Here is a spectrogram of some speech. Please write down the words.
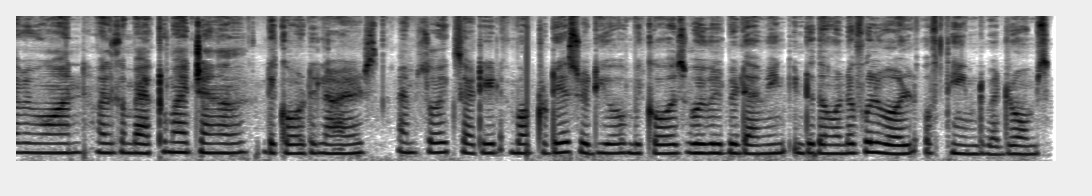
everyone, welcome back to my channel Decor Delights. I'm so excited about today's video because we will be diving into the wonderful world of themed bedrooms.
